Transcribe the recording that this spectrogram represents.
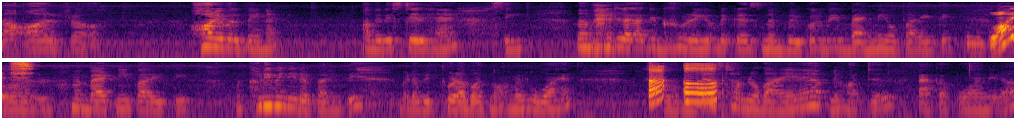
था और हॉरेबल पेन है। अभी भी स्टिल है सी मैं बेड लगा के घूम रही हूँ बिकॉज़ मैं बिल्कुल भी बैंड नहीं हो पा रही थी। What? और मैं बैठ नहीं पा रही थी। मैं खड़ी भी नहीं रह पा रही थी बट अभी थोड़ा बहुत नॉर्मल हुआ है। जस्ट हम लोग आए हैं अपने होटल पैकअप हुआ है मेरा.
